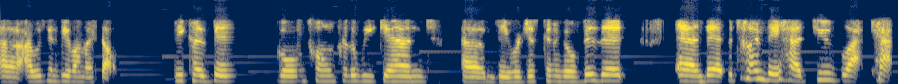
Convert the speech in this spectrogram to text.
uh, I was going to be by myself because they going home for the weekend. Um, they were just going to go visit. And they, at the time, they had two black cats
